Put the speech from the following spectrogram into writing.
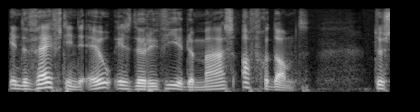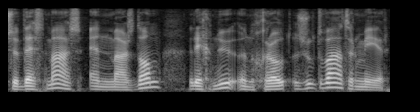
In de 15e eeuw is de rivier de Maas afgedamd. Tussen Westmaas en Maasdam ligt nu een groot zoetwatermeer,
